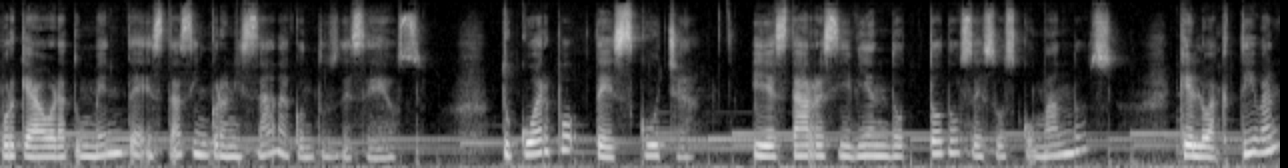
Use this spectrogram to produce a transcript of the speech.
Porque ahora tu mente está sincronizada con tus deseos. Tu cuerpo te escucha y está recibiendo todos esos comandos que lo activan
